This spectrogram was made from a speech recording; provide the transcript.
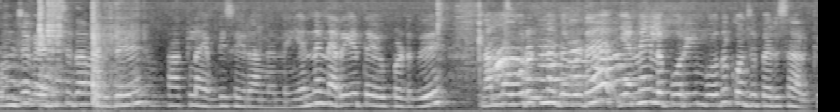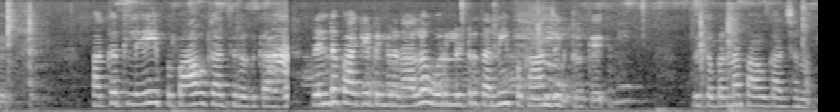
கொஞ்சம் வெடிச்சு தான் வருது. பார்க்கலாம் எப்படி செய்கிறாங்கன்னு எண்ணெய் நிறைய தேவைப்படுது. நம்ம உருட்டினதை விட எண்ணெயில் பொரியும் போது கொஞ்சம் பெருசாக இருக்குது பக்கத்துலேயே இப்போ பாவு காய்ச்சறதுக்காக ரெண்டு பாக்கெட்டுங்கிறனால ஒரு லிட்டர் தண்ணி இப்போ காஞ்சிக்கிட்டு இருக்கு. இதுக்கப்புறம் தான் பாவு காய்ச்சணும்.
